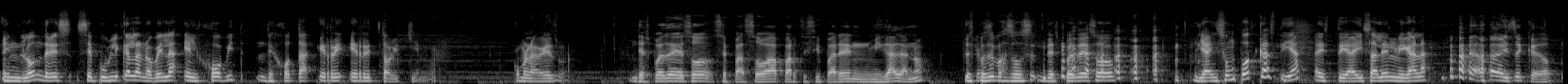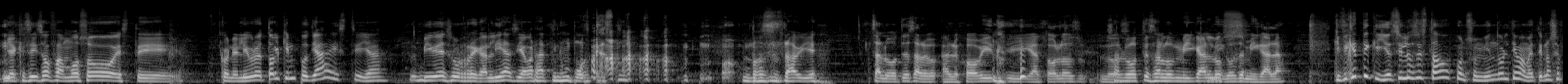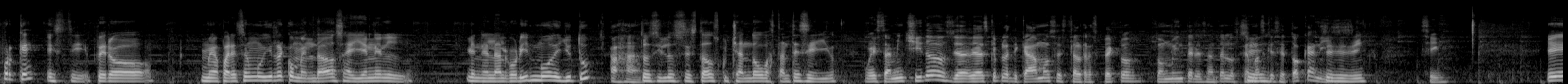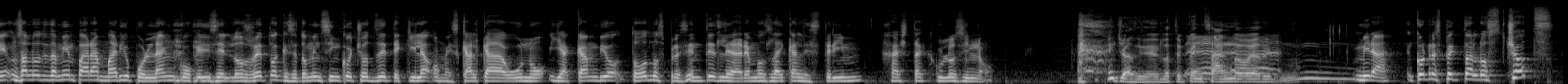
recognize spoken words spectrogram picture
en Londres se publica la novela El Hobbit de J.R.R. Tolkien. ¿Cómo la ves, güey? Después de eso se pasó a participar en mi gala, ¿no? Después de, pasó, después de eso, ya hizo un podcast y ya, este, ahí sale en mi gala. Ahí se quedó. Ya que se hizo famoso este con el libro de Tolkien, pues ya este ya vive sus regalías y ahora tiene un podcast. Entonces está bien. Saludotes al, al Hobbit y a todos los, los Saludotes a los migalos. amigos de mi gala. Que fíjate que yo sí los he estado consumiendo últimamente, no sé por qué, este, pero me aparecen muy recomendados ahí en el en el algoritmo de YouTube. Ajá. Entonces sí los he estado escuchando bastante seguido. Güey, están bien chidos. Ya, ya es que platicábamos este, al respecto. Son muy interesantes los temas Sí. que se tocan. Y... Sí, sí, sí. sí. Eh, un saludo también para Mario Polanco que dice, los reto a que se tomen cinco shots de tequila o mezcal cada uno y a cambio todos los presentes le daremos like al stream. Hashtag culo si no. Yo así lo estoy pensando, güey. mm. Mira, con respecto a los shots,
